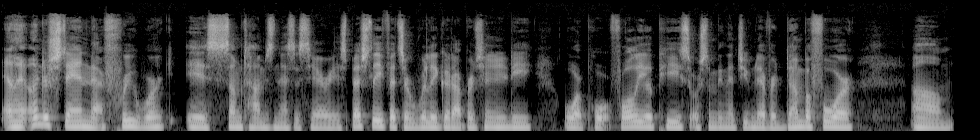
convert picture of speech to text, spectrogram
And I understand that free work is sometimes necessary, especially if it's a really good opportunity or a portfolio piece or something that you've never done before. Um,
